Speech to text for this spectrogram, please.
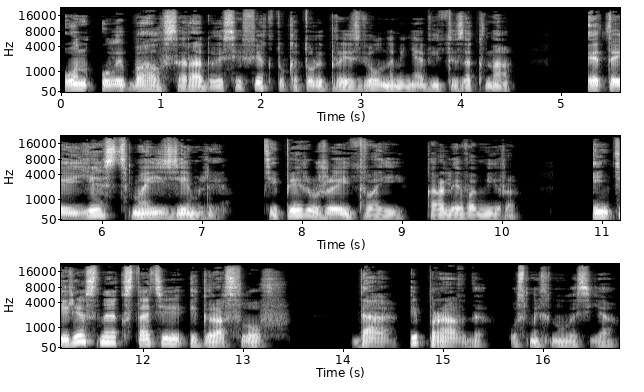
Он улыбался, радуясь эффекту, который произвел на меня вид из окна. Это и есть мои земли, теперь уже и твои, королева мира. Интересная, кстати, игра слов. Да, и правда, усмехнулась я.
